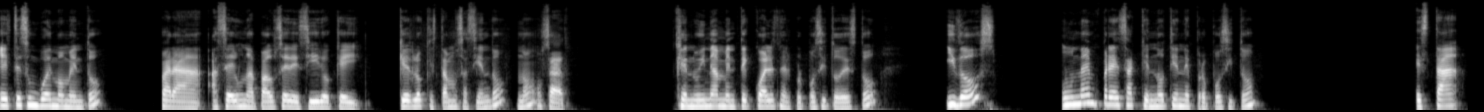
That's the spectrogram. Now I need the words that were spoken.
este es un buen momento para hacer una pausa y decir, ok, ¿qué es lo que estamos haciendo? ¿No? O sea, genuinamente, ¿cuál es el propósito de esto? Y dos, una empresa que no tiene propósito está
